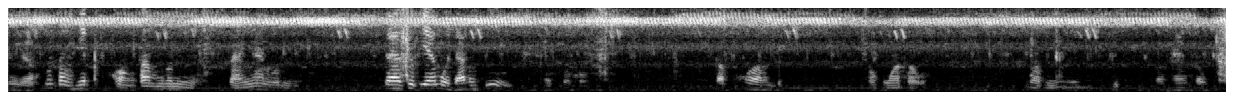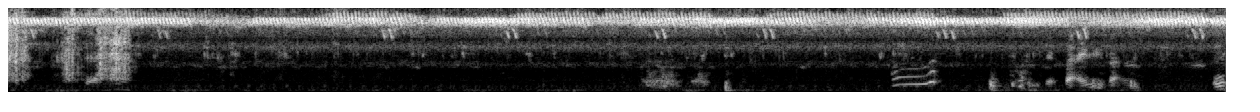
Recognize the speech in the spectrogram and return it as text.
นี่แหละมันต้องเฮ็ดของต่ำกว่านี้สายงานกว่านี้แต่สุเพียหมดจ้าต้องซี่กับพ่อมันเอาหัวเขา บอกนี้เอาหางเขาเดี๋ยวสายเลยสายเอ๊ะ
